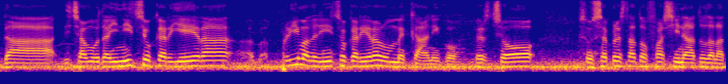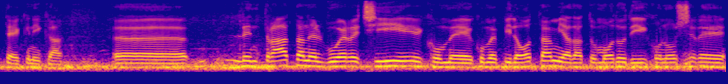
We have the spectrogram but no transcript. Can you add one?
da, diciamo, da inizio carriera, prima dell'inizio carriera ero un meccanico, perciò sono sempre stato affascinato dalla tecnica. Eh, l'entrata nel VRC come, come, pilota mi ha dato modo di conoscere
